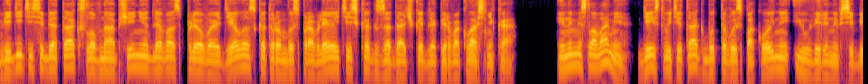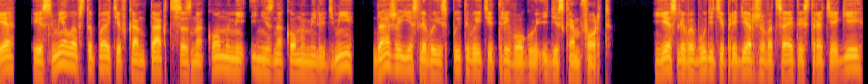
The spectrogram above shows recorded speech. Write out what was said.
Ведите себя так, словно общение для вас плевое дело, с которым вы справляетесь как с задачкой для первоклассника. Иными словами, действуйте так, будто вы спокойны и уверены в себе, и смело вступайте в контакт со знакомыми и незнакомыми людьми, даже если вы испытываете тревогу и дискомфорт. Если вы будете придерживаться этой стратегии,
